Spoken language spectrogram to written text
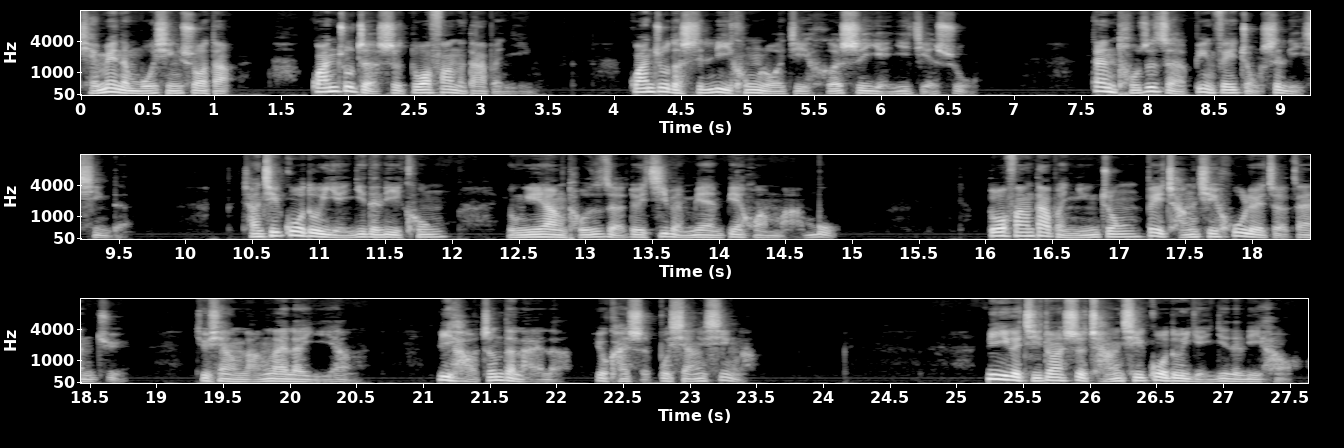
前面的模型说到，关注者是多方的大本营，关注的是利空逻辑何时演绎结束。但投资者并非总是理性的，长期过度演绎的利空，容易让投资者对基本面变化麻木。多方大本营中被长期忽略者占据，就像狼来了一样，利好真的来了。又开始不相信了。另一个极端是长期过度演绎的利好，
